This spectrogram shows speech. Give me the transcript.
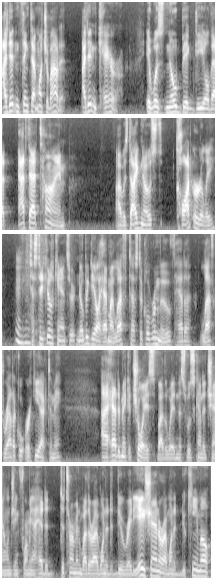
I didn't think that much about it. I didn't care. It was no big deal that at that time I was diagnosed, caught early, mm-hmm. testicular cancer, no big deal. I had my left testicle removed, had a left radical orchiectomy. I had to make a choice, by the way, and this was kind of challenging for me. I had to determine whether I wanted to do radiation or I wanted to do chemo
